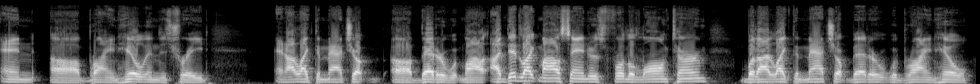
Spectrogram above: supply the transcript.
and uh, Brian Hill in the trade. And I like the matchup uh, better with Miles. I did like Miles Sanders for the long term, but I like the matchup better with Brian Hill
